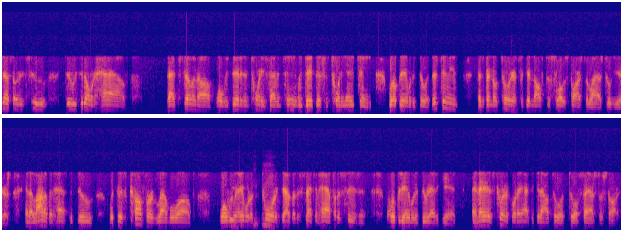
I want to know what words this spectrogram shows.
just so that you you you don't have that feeling of well we did it in 2017 we did this in 2018 we'll be able to do it this team has been notorious for getting off to slow starts the last two years. And a lot of it has to do with this comfort level of, well, we were able to mm-hmm. pull together the second half of the season. We'll be able to do that again. And that is critical. They have to get out to a, to a faster start.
